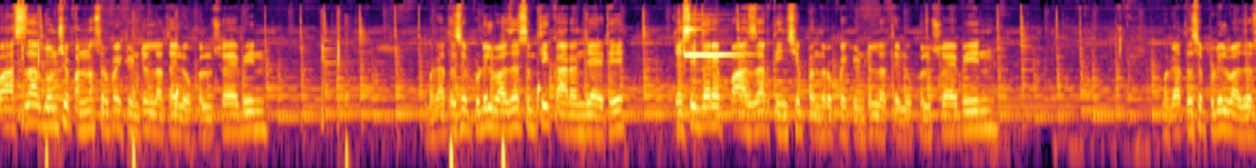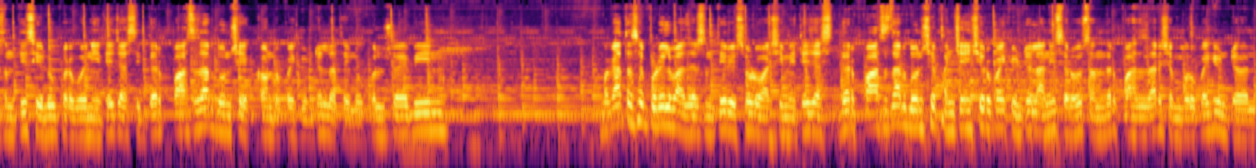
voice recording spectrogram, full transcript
पाच हजार दोनशे पन्नास रुपये क्विंटल जात आहे लोकल सोयाबीन. बघा तसे पुढील बाजार समिती कारंजा येथे जास्तीत दर आहे पाच हजार तीनशे पंधरा रुपये क्विंटल जाते लोकल सोयाबीन. बघा तसं पुढील बाजार समिती सेलू परभणी येथे जास्तीत दर पाच हजार दोनशे एक्कावन्न रुपये क्विंटल जाते लोकल सोयाबीन. बघा तसं पुढील बाजार समिती रिसोड वाशिम येथे जास्तीत दर पाच हजार दोनशे पंच्याऐंशी रुपये क्विंटल आणि सर्व संदर्भ पाच हजार शंभर रुपये क्विंटल.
